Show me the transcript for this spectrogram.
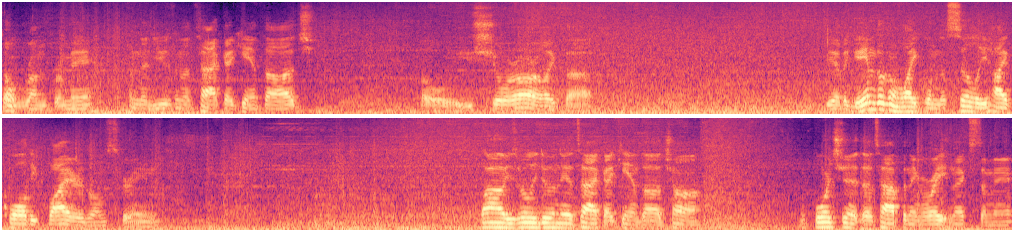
Don't run from me, and then use an attack I can't dodge. Oh, you sure are like that. Yeah, the game doesn't like when the silly high quality fire is on screen. Wow, he's really doing the attack I can't dodge, huh? Unfortunate that's happening right next to me.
